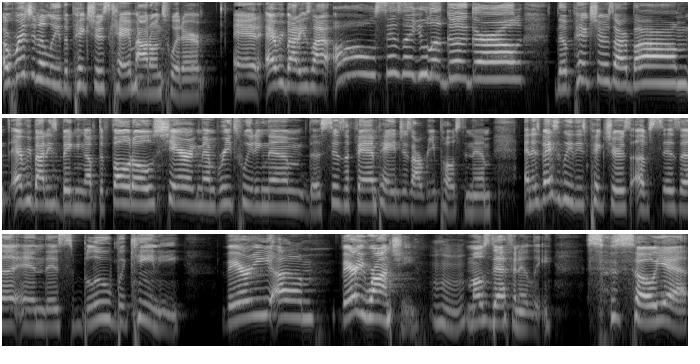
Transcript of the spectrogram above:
originally the pictures came out on Twitter and everybody's like, "Oh, SZA, you look good, girl." The pictures are bomb. Everybody's bigging up the photos, sharing them, retweeting them. The SZA fan pages are reposting them, and it's basically these pictures of SZA in this blue bikini, very um, very raunchy, mm-hmm. most definitely. So yeah,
